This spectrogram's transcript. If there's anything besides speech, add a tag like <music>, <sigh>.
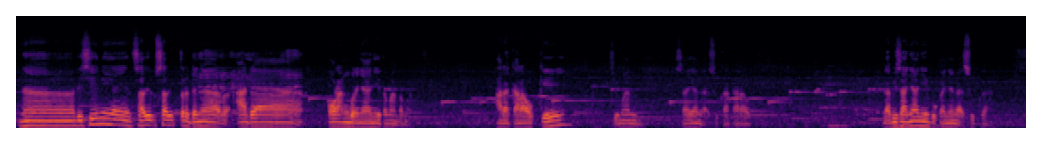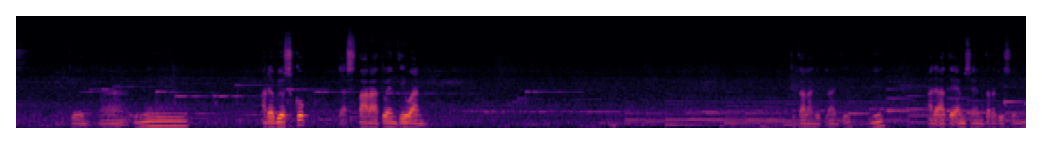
Nah, di sini saya terdengar ada orang bernyanyi, teman-teman. Ada karaoke, cuman saya nggak suka karaoke. Nggak bisa nyanyi, bukannya nggak suka. Oke, nah ini ada bioskop ya setara 21. Kita lanjut lagi. Ini ada ATM center di sini.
